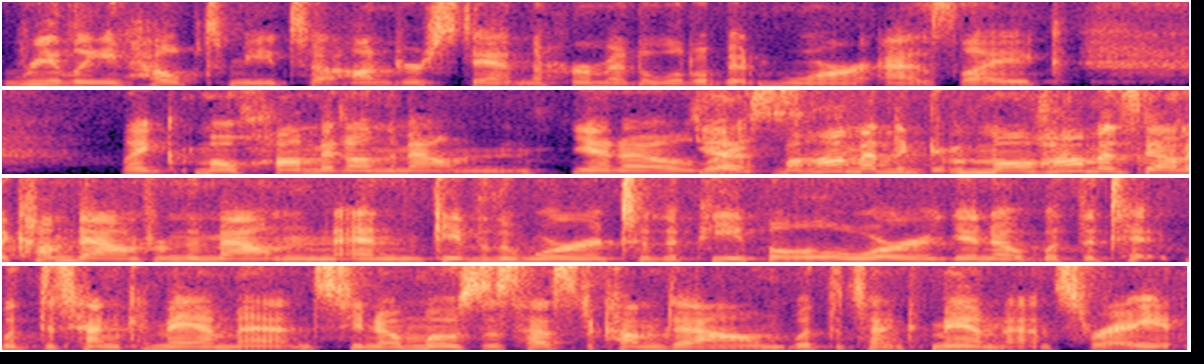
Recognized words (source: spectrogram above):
really helped me to understand the hermit a little bit more as like like Mohammed on the mountain, you know, Yes. like Muhammad Muhammad's got to come down from the mountain and give the word to the people or, you know, with the t- with the 10 commandments, you know, Moses has to come down with the 10 commandments, right?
